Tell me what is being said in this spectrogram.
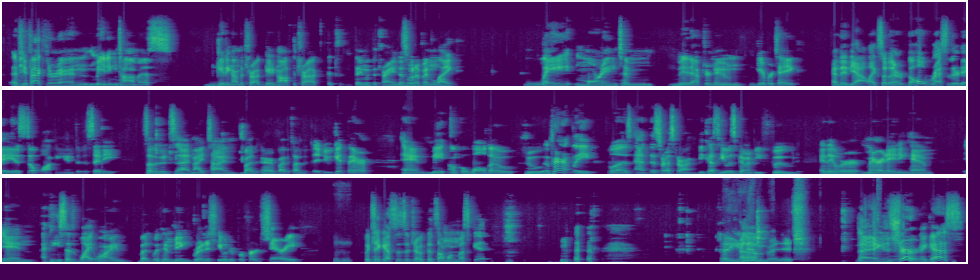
if you factor in meeting Thomas, getting on the truck, getting off the truck, the thing with the train. This would have been like late morning to mid afternoon, give or take. And then yeah, like so they're the whole rest of their day is still walking into the city, so that it's uh, nighttime by by the time that they do get there and meet Uncle Waldo, who apparently was at this restaurant because he was going to be food, and they were marinating him in I think he says white wine, but with him being British, he would have preferred sherry, Mhm. which I guess is a joke that someone must get. Oh, you know Um, British. Uh, sure, I guess.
